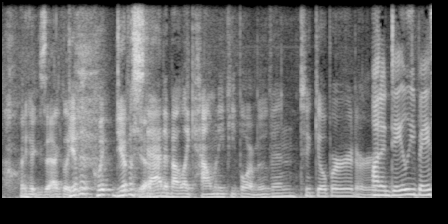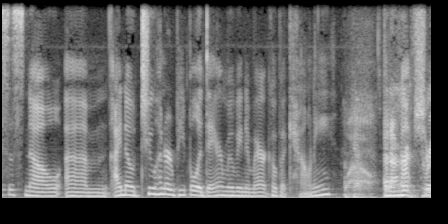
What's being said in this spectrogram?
exactly. Do you have a quick? Do you have a stat about like how many people are moving to Gilbert or? On a daily basis, no. Um, I know 200 people a day are moving to Maricopa County. wow. and I I'm heard not sure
